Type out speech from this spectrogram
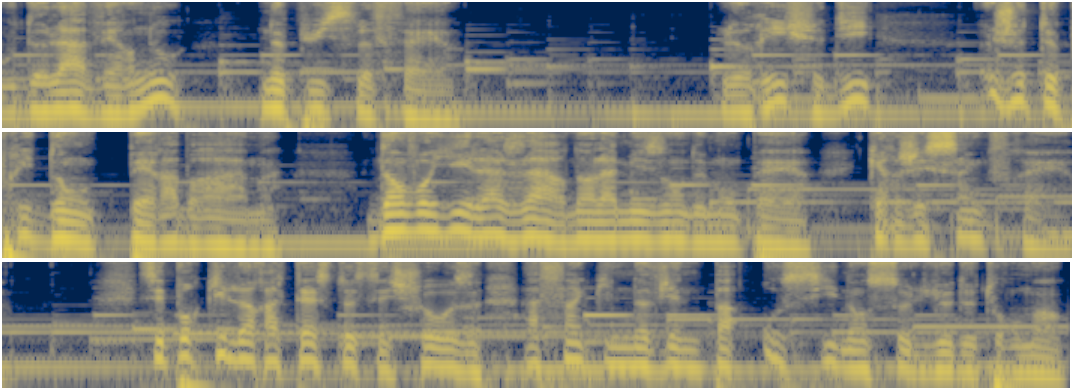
ou de là vers nous, ne puissent le faire. Le riche dit, Je te prie donc, Père Abraham, d'envoyer Lazare dans la maison de mon Père, car j'ai cinq frères. C'est pour qu'il leur atteste ces choses, afin qu'ils ne viennent pas aussi dans ce lieu de tourment.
